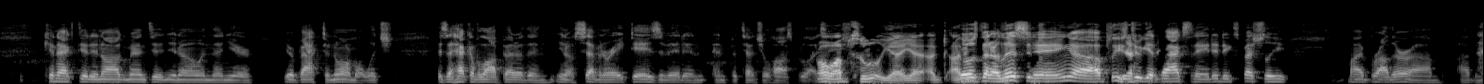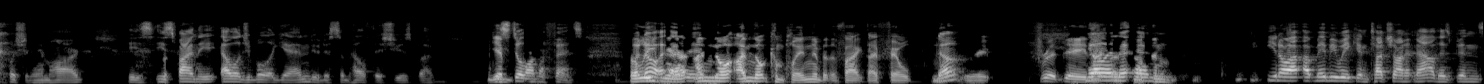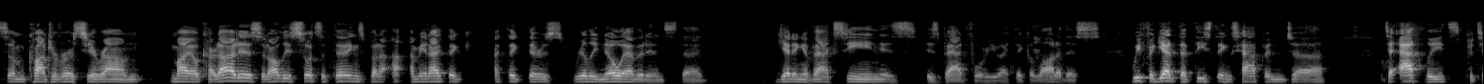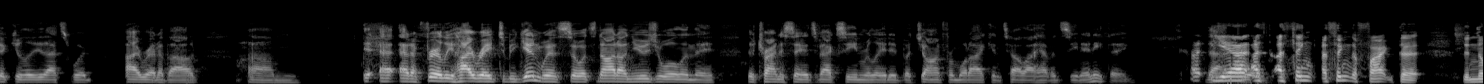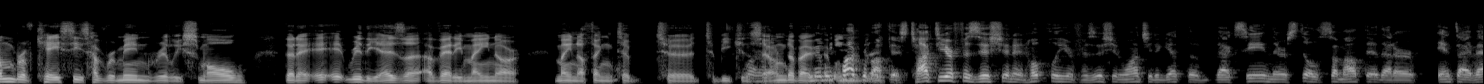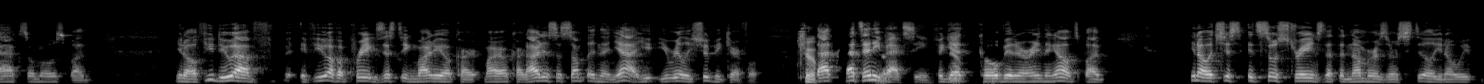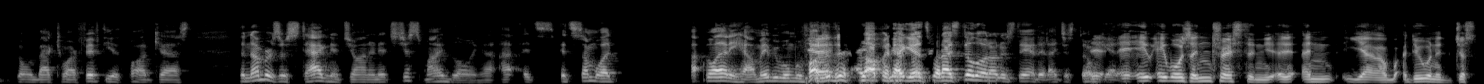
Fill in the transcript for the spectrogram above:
connected and augmented. You know, and then you're you're back to normal, which is a heck of a lot better than you know seven or eight days of it and, and potential hospitalization. Oh, absolutely, yeah, yeah. I, Those that are listening, uh, please yeah. do get vaccinated, especially my brother. Um, I've been pushing him hard. He's he's finally eligible again due to some health issues, but he's yeah. still on the fence. But no, me, I am not I'm not complaining about the fact I felt no for a day. No, that, and, and, you know, maybe we can touch on it now. There's been some controversy around myocarditis and all these sorts of things. But I, I mean, I think I think there's really no evidence that getting a vaccine is is bad for you. I think a lot of this we forget that these things happened uh, to athletes, particularly. That's what I read about um, at, at, a fairly high rate to begin with. So it's not unusual, and they they're trying to say it's vaccine related. But John, from what I can tell, I haven't seen anything Uh, yeah, I, I, think I think the fact that the number of cases have remained really small, that it, it really is a, a very minor minor thing to to to be concerned well, about. I mean, we I mean, talked about this. Talk to your physician, and hopefully your physician wants you to get the vaccine. There's still some out there that are anti-vax almost, but you know, if you do have if you have a pre-existing myocard, myocarditis or something, then yeah, you, you really should be careful. Sure. That that's any vaccine. Forget COVID or anything else, but you know, it's just it's so strange that the numbers are still, you know, we going back to our 50th podcast, the numbers are stagnant, John, and it's just mind blowing. It's it's somewhat uh, well, anyhow, maybe we'll move yeah, on to this topic, I guess, but I still don't understand it. I just don't it, get it. it. It was interesting, and yeah, I do want to just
